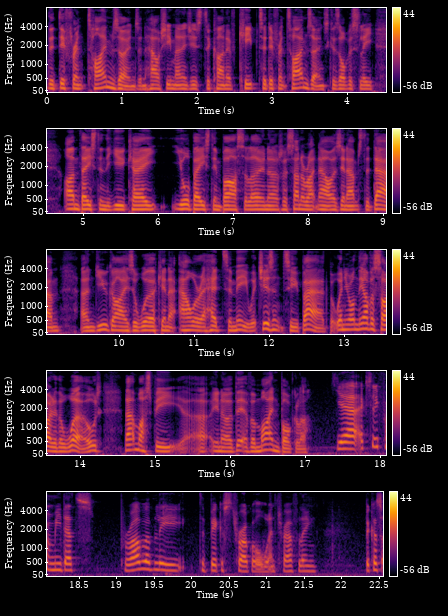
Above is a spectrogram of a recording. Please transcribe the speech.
the different time zones and how she manages to kind of keep to different time zones because obviously I'm based in the UK you're based in Barcelona Rosanna right now is in Amsterdam and you guys are working an hour ahead to me which isn't too bad. But when you're on the other side of the world that must be uh, you know a bit of a mind boggler. Yeah actually for me that's probably the biggest struggle when traveling because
